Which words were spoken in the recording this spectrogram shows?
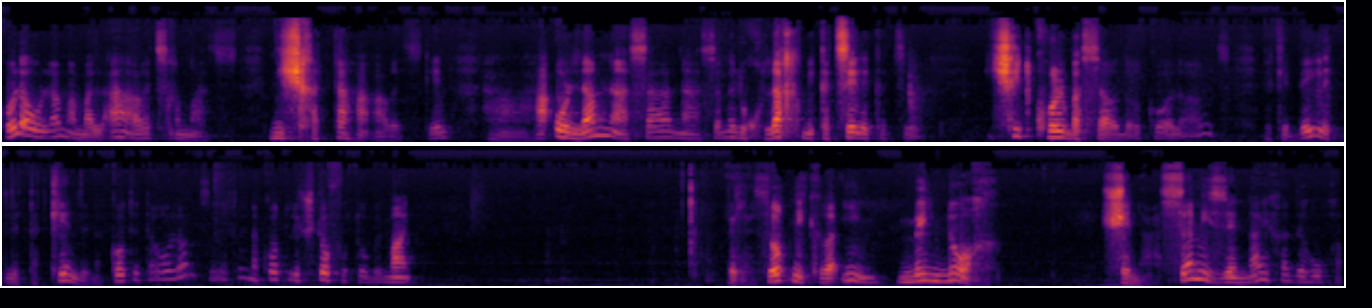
כל העולם המלאה הארץ חמאס, נשחטה הארץ, כן? העולם נעשה, נעשה מלוכלך מקצה לקצה, השחית כל בשר דרכו על הארץ, וכדי לתקן, לנקות את העולם, צריך לנקות, לשטוף אותו במים. ולזאת נקראים מי נוח, שנעשה מזה נייחא דהוכה.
